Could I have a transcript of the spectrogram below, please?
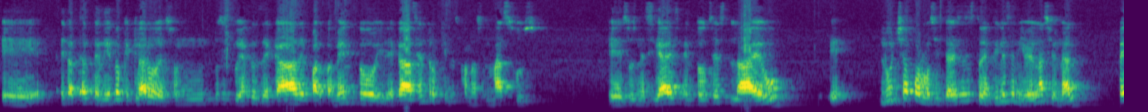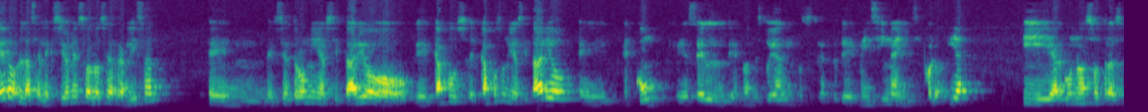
eh, atendiendo que, claro, son los estudiantes de cada departamento y de cada centro quienes conocen más sus, eh, sus necesidades. Entonces, la EU lucha por los intereses estudiantiles a nivel nacional, pero las elecciones solo se realizan en el centro universitario, el campus, el campus universitario, el CUM, que es el en donde estudian los estudiantes de medicina y psicología, y algunas otras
